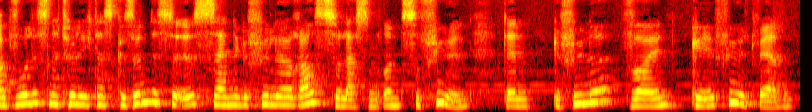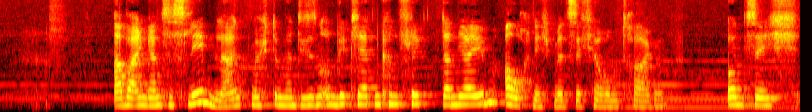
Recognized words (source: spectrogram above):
Obwohl es natürlich das Gesündeste ist, seine Gefühle rauszulassen und zu fühlen, denn Gefühle wollen gefühlt werden. Aber ein ganzes Leben lang möchte man diesen ungeklärten Konflikt dann ja eben auch nicht mit sich herumtragen. Und sich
